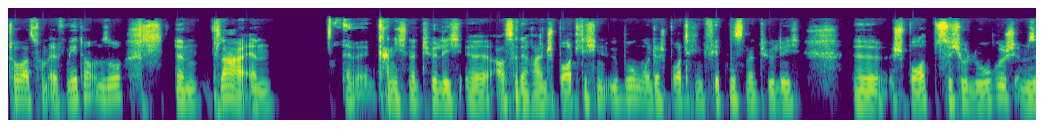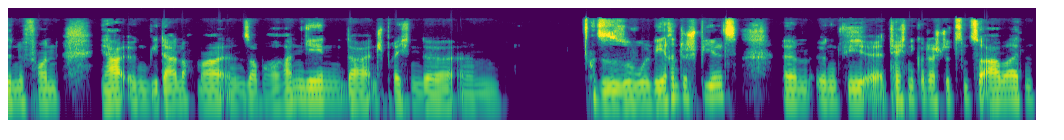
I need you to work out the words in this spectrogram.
Torwarts vom Elfmeter und so. Ähm, klar, ähm, äh, kann ich natürlich äh, außer der rein sportlichen Übung und der sportlichen Fitness natürlich äh, sportpsychologisch im Sinne von ja irgendwie da nochmal äh, sauberer rangehen, da entsprechende ähm, also sowohl während des Spiels ähm, irgendwie äh, Technik unterstützend zu arbeiten,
